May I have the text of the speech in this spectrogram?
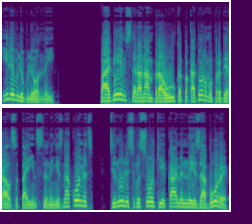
или влюбленный. По обеим сторонам проулка, по которому пробирался таинственный незнакомец, тянулись высокие каменные заборы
